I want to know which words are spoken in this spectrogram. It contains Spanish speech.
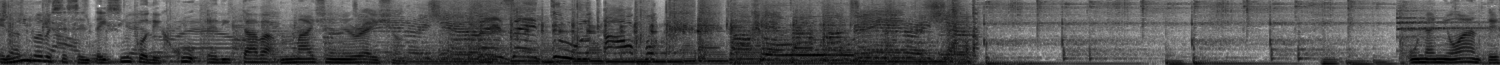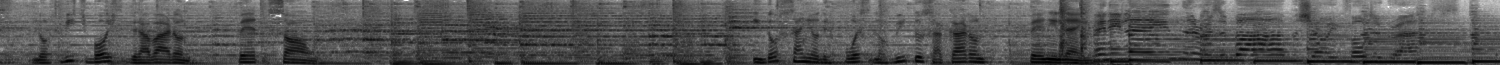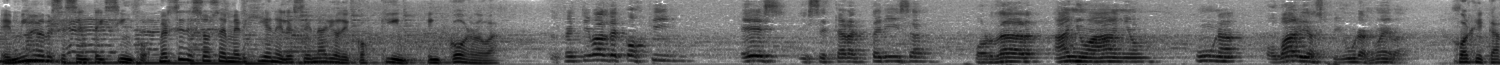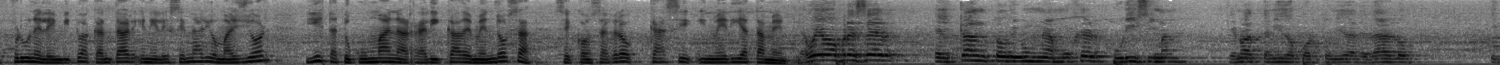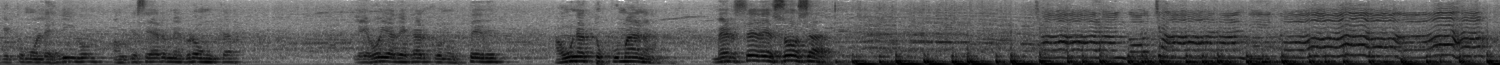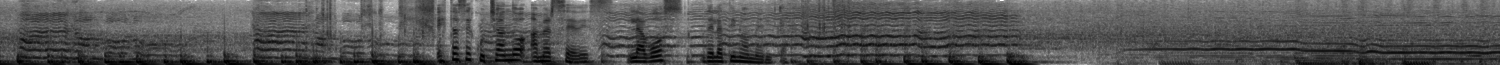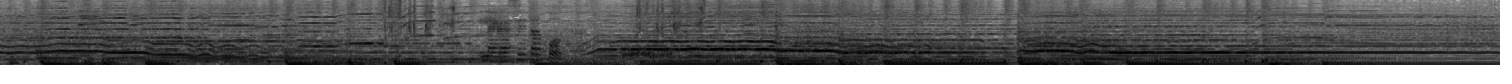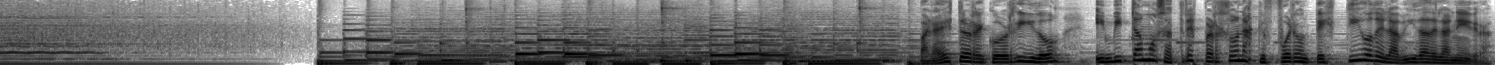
En 1965 The Who editaba My Generation. Un año antes, los Beach Boys grabaron Pet Sound. Y dos años después, los Beatles sacaron Penny Lane. En 1965, Mercedes Sosa emergía en el escenario de Cosquín, en Córdoba. El Festival de Cosquín es y se caracteriza por dar año a año una o varias figuras nuevas. Jorge Cafrune le invitó a cantar en el escenario mayor y esta tucumana radicada en Mendoza se consagró casi inmediatamente. Le voy a ofrecer el canto de una mujer purísima que no ha tenido oportunidad de darlo y que como les digo, aunque se arme bronca, les voy a dejar con ustedes a una tucumana, Mercedes Sosa. Estás escuchando a Mercedes, la voz de Latinoamérica. Para este recorrido invitamos a tres personas que fueron testigos de la vida de la negra.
